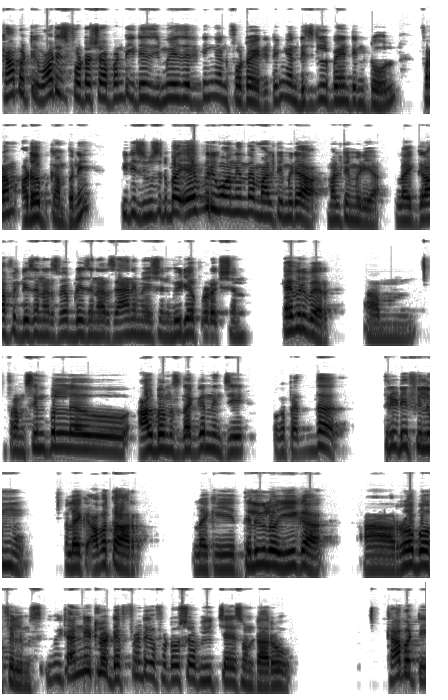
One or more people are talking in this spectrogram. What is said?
కాబట్టి వాట్ ఈస్ ఫోటోషాప్ అంటే it is image editing and photo editing and digital painting tool from Adobe company it is used by every one in the multimedia multimedia like graphic designers web designers animation video production everywhere from simple albums దగ్గర నుంచి ఒక పెద్ద three film like Avatar like ఈ తెలుగులో ఈగ రోబో ఫిల్మ్స్ వీటన్నిటిలో డెఫినెట్గా ఫోటోషాప్ యూజ్ చేసి ఉంటారు. కాబట్టి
